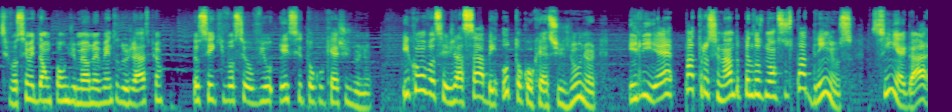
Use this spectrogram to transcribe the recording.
Se você me dá um pão de mel no evento do Jaspion, eu sei que você ouviu esse TokuCast Júnior. E como vocês já sabem, o TokuCast Júnior, ele é patrocinado pelos nossos padrinhos. Sim, é gra-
